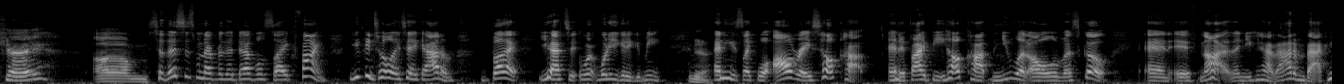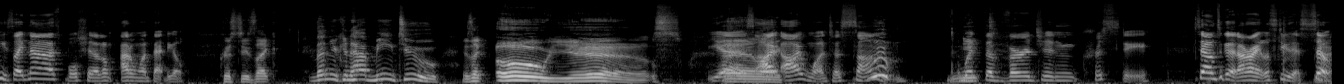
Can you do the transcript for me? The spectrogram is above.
"Okay." Um, So this is whenever the devil's like, fine, you can totally take Adam, but you have to, what, what are you going to give me? Yeah. And he's like, well, I'll race Hellcop. And if I beat Hellcop, then you let all of us go. And if not, then you can have Adam back. And he's like, nah, that's bullshit. I don't, I don't want that deal. Kristy's like, "Then you can have me too." He's like, "Oh yes." Yes, like, I, I want a son with neat. the Virgin Kristy. Sounds good. All right, let's do this. So,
